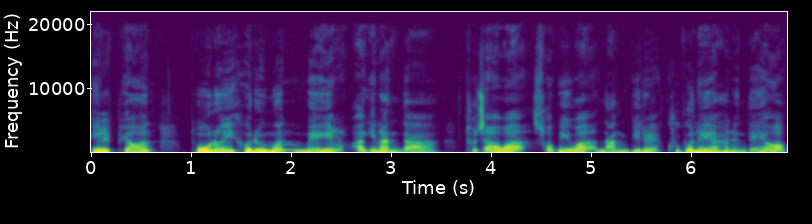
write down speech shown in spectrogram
1편 돈의 흐름은 매일 확인한다. 투자와 소비와 낭비를 구분해야 하는데요.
